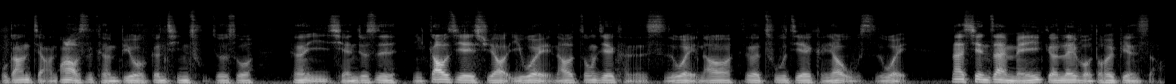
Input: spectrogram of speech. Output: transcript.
我刚刚讲，王老师可能比我更清楚，就是说，可能以前就是你高阶需要一位，然后中阶可能十位，然后这个初阶可能要五十位，那现在每一个 level 都会变少。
